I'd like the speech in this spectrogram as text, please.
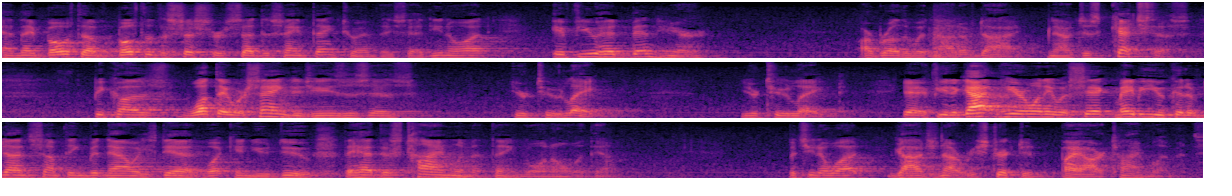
And they both of both of the sisters said the same thing to him. They said, "You know what? If you had been here, our brother would not have died." Now, just catch this, because what they were saying to Jesus is, "You're too late." you're too late. Yeah, if you'd have gotten here when he was sick, maybe you could have done something, but now he's dead. What can you do? They had this time limit thing going on with him. But you know what? God's not restricted by our time limits.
